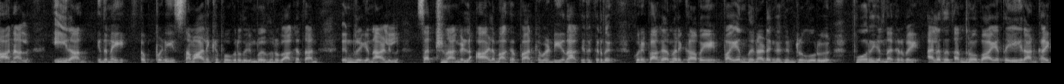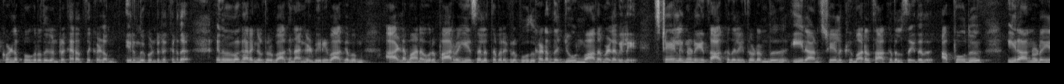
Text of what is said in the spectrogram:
ஆனால் ஈரான் இதனை எப்படி சமாளிக்கப் போகிறது என்பது தொடர்பாகத்தான் இன்றைய நாளில் சற்று நாங்கள் ஆழமாக பார்க்க வேண்டியதாக இருக்கிறது. குறிப்பாக அமெரிக்காவை பயந்து நடுங்குகின்ற ஒரு போரியல் நகர்வை அல்லது தந்திரோபாயத்தை ஈரான் கைக்கொள்ளப் போகிறது என்ற கருத்துக்களும் இருந்து கொண்டிருக்கிறது. இந்த விவகாரங்கள் தொடர்பாக நாங்கள் விரிவாகவும் ஆழமான ஒரு பார்வையை செலுத்த வருகிற போது கடந்த ஜூன் மாதம் அளவிலே ஸ்டேலினுடைய தாக்குதலை தொடர்ந்து ஈரான் ஸ்டேலுக்கு மறு தாக்குதல் செய்தது. அப்போது ஈரானுடைய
